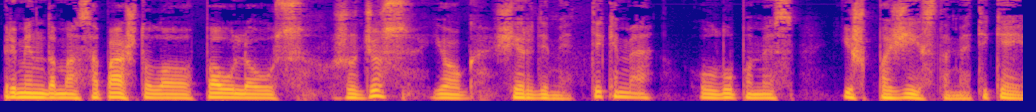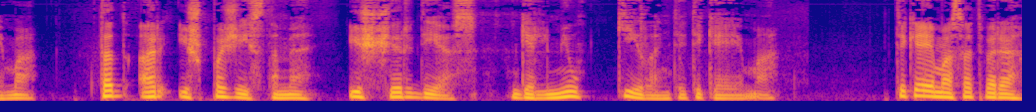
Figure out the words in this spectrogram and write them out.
primindamas apaštalo Pauliaus žodžius, jog širdimi tikime, lūpomis išpažįstame tikėjimą. Tad ar išpažįstame iš širdies gelmių kylantį tikėjimą? Tikėjimas atveria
